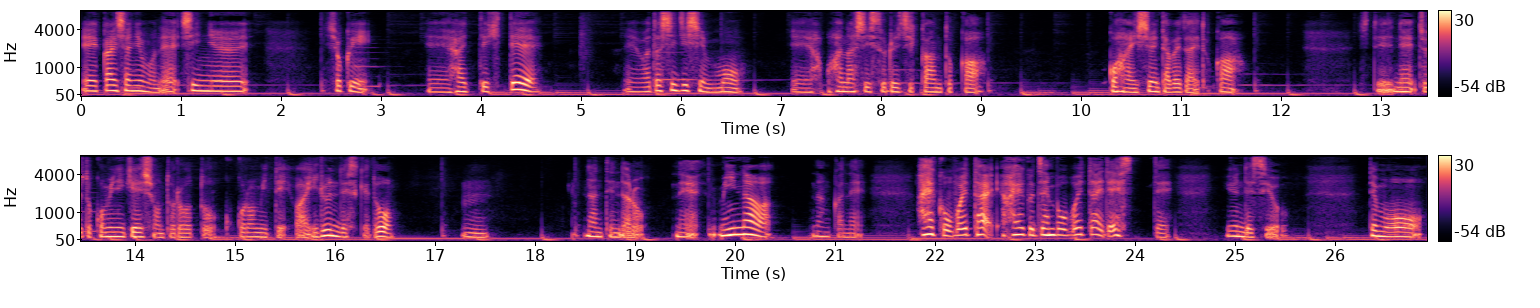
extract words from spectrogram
えー、会社にもね、新入職員、えー、入ってきて、えー、私自身も、えお話しする時間とか、ご飯一緒に食べたいとか、してね、ちょっとコミュニケーション取ろうと試みてはいるんですけど、うん。なんて言うんだろう。ね、みんなは、なんかね、早く覚えたい早く全部覚えたいですって言うんですよ。でも、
